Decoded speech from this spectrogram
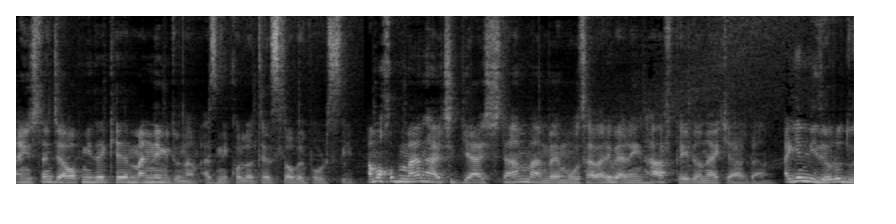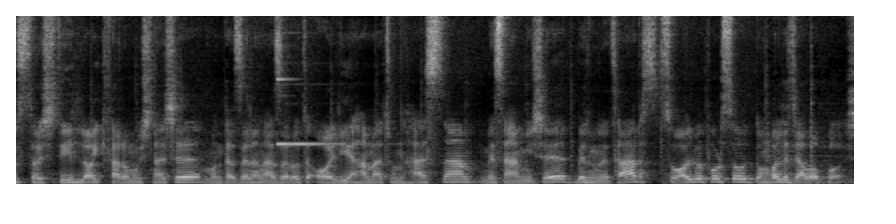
اینشتین جواب میده که من نمی‌دونم از نیکولا تسلا بپرسید اما خب من هرچی گشتم منبع معتبری برای این حرف پیدا نکردم. اگه این ویدیو رو دوست داشتی لایک فراموش نشه. منتظر نظرات عالی همتون هستم. مثل همیشه بدون ترس سوال بپرس و دنبال جواب باش.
